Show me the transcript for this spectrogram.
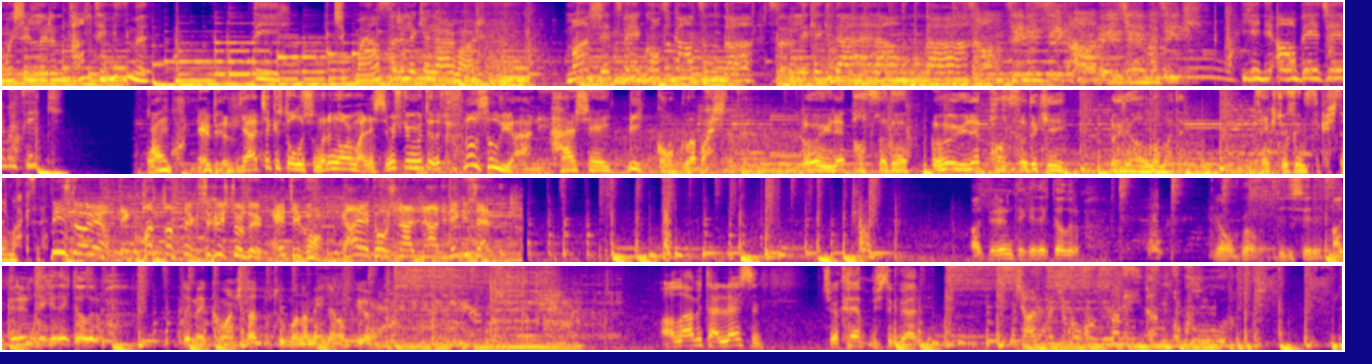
Çamaşırların tam temiz mi? Değil. Çıkmayan sarı lekeler var. Manşet ve koltuk altında sarı leke gider anında. Tam temizlik ABC Matik. Yeni ABC Matik. Gong nedir? Gerçeküstü oluşumları normalleştirmiş gümbürtüdür. Nasıl yani? Her şey Big Gong'la başladı. Öyle patladı, öyle patladı ki önü alınamadı. Tek çözüm sıkıştırmaktı. Biz de öyle yaptık. Patlattık, sıkıştırdık. Etigong. Gayet orijinal, nadide güzellik. Alperen'i teke tekte alırım. Yo bro, did you see this? Alperen'i teke tekte alırım. Demek Kıvanç Tatlıtuğ bana meydan okuyor. Allah abi terlersin. Şaka yapmıştık bir Alpi. Çarpıcı kokunla meydan oku.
